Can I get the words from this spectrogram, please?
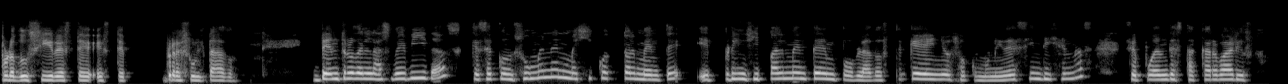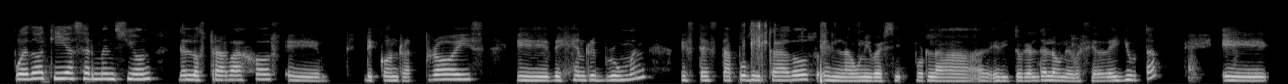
producir este, este resultado. Dentro de las bebidas que se consumen en México actualmente, y principalmente en poblados pequeños o comunidades indígenas, se pueden destacar varios. Puedo aquí hacer mención de los trabajos eh, de Conrad Preuss, eh, de Henry Bruman, este está publicado en la por la editorial de la Universidad de Utah, eh,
